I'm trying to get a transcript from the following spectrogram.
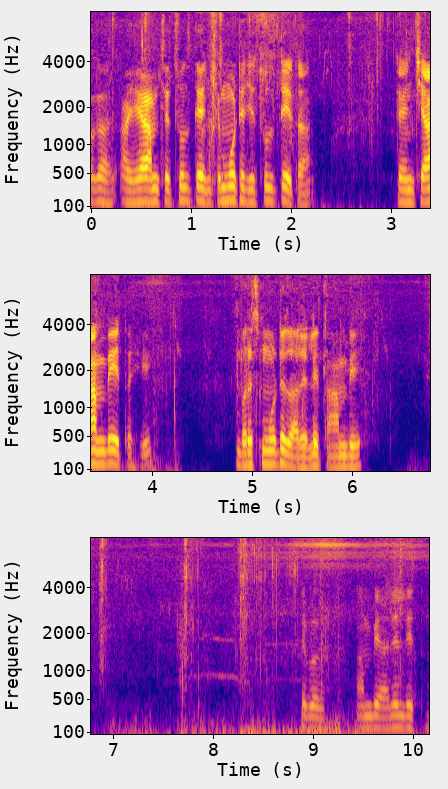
बघा हे आमच्या चुलत्यांचे मोठे जे चुलते येतात त्यांचे आंबे आहेत हे. बरेच मोठे झालेले आहेत आंबे. हे बघा आंबे आलेले आहेत.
